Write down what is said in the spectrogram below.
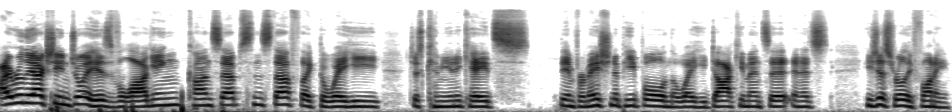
I really actually enjoy his vlogging concepts and stuff like the way he just communicates the information to people and the way he documents it. And it's he's just really funny.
